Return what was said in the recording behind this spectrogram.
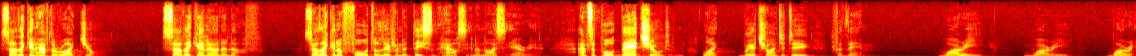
so they can have the right job, so they can earn enough, so they can afford to live in a decent house in a nice area and support their children like we're trying to do for them? Worry, worry, worry.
